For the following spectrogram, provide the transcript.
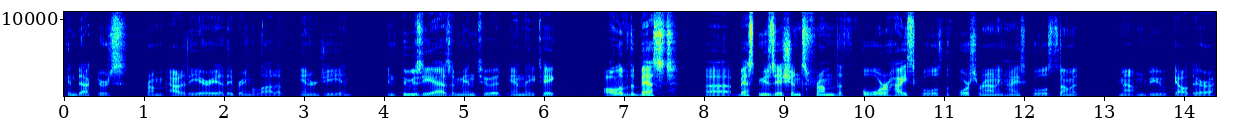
conductors from out of the area. They bring a lot of energy and enthusiasm into it, and they take all of the best uh, best musicians from the four high schools, the four surrounding high schools, Summit, Mountain View, Caldera,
